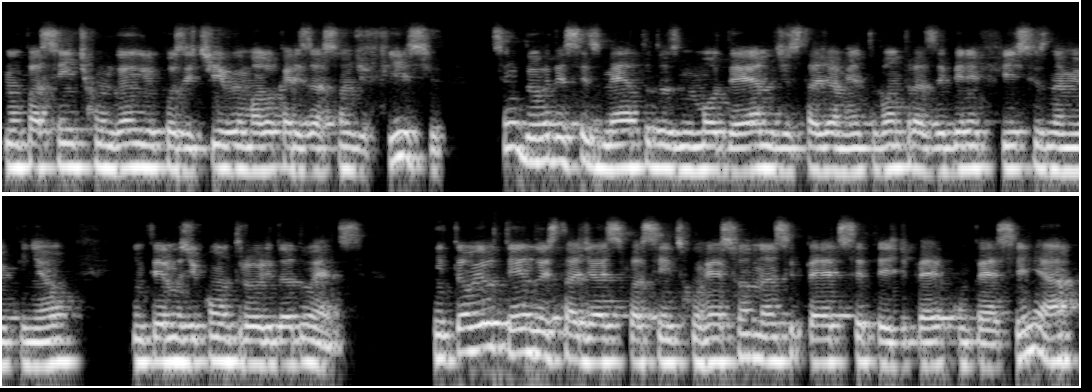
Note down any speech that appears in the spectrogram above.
num paciente com gânglio positivo e uma localização difícil, sem dúvida esses métodos modernos de estadiamento vão trazer benefícios, na minha opinião, em termos de controle da doença. Então, eu tendo a estadiar esses pacientes com ressonância PET-CT de pé, com PSMA,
